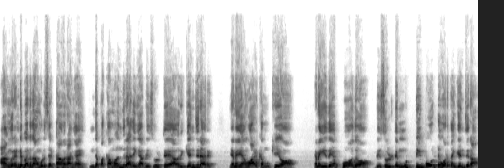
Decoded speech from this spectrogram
அவங்க ரெண்டு பேர் தான் உங்களுக்கு செட் ஆகுறாங்க இந்த பக்கம் வந்துடாதீங்க அப்படின்னு சொல்லிட்டு அவர் கெஞ்சுறாரு. எனக்கு என் வாழ்க்கை முக்கியம் எனக்கு இதே போதும் அப்படின்னு சொல்லிட்டு முட்டி போட்டு ஒருத்தன் கெஞ்சுறான்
